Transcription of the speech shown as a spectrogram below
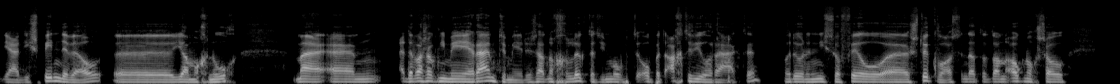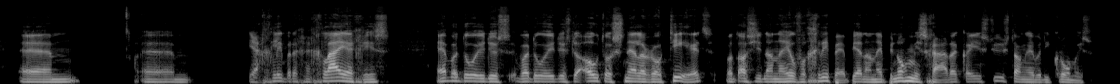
ja, die spinde wel, eh, jammer genoeg. Maar ehm, er was ook niet meer ruimte meer. Dus hij had nog geluk dat hij hem op het, op het achterwiel raakte. Waardoor er niet zoveel stuk was. En dat het dan ook nog zo ehm, ehm, ja, glibberig en glijig is. Hè, waardoor, je dus, waardoor je dus de auto sneller roteert. Want als je dan heel veel grip hebt, ja, dan heb je nog meer schade. Dan kan je een stuurstang hebben die krom is.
